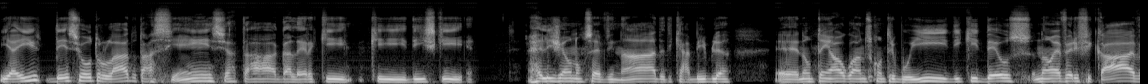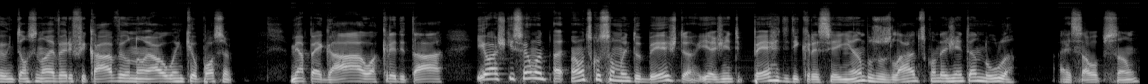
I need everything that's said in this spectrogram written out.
E aí, desse outro lado, tá a ciência, tá a galera que, que diz que a religião não serve de nada, de que a Bíblia é, não tem algo a nos contribuir, de que Deus não é verificável, então se não é verificável, não é algo em que eu possa me apegar ou acreditar. E eu acho que isso é uma, é uma discussão muito besta e a gente perde de crescer em ambos os lados quando a gente anula essa opção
